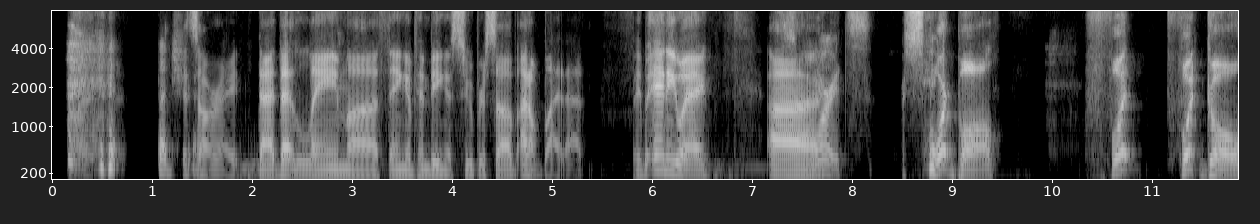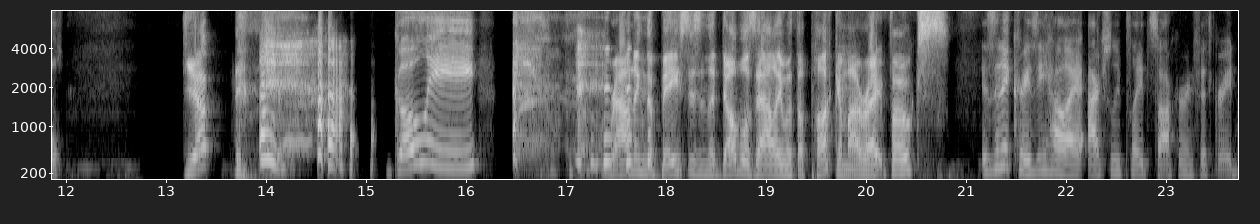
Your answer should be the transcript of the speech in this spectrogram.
That's true. It's all right. That that lame uh thing of him being a super sub, I don't buy that. But anyway, uh Sports. sport ball, foot foot goal. Yep. Goalie. rounding the bases in the doubles alley with a puck. Am I right, folks? Isn't it crazy how I actually played soccer in fifth grade?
